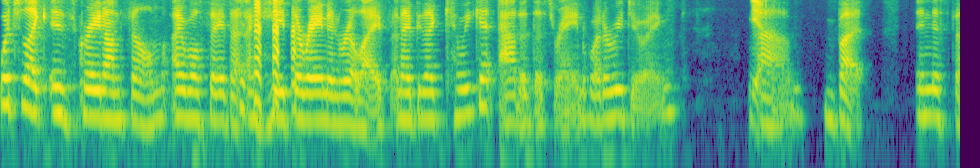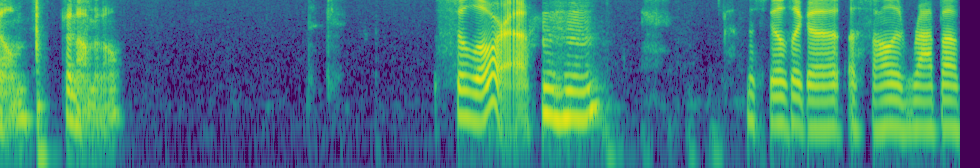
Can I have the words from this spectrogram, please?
Which like is great on film. I will say that I hate the rain in real life. And I'd be like, can we get out of this rain? What are we doing? Yeah. Um, but in this film, phenomenal. so Laura, Mm-hmm. this feels like a, a solid wrap up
